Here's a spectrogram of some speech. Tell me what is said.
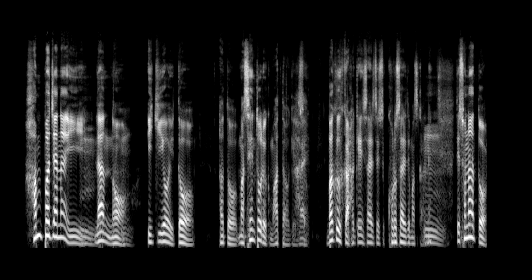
半端じゃないうん。う乱のん。勢いと、あと、まあ、戦闘力もあったわけですよ。はい。幕府から派遣されて人殺されてますからね。うん。でその後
